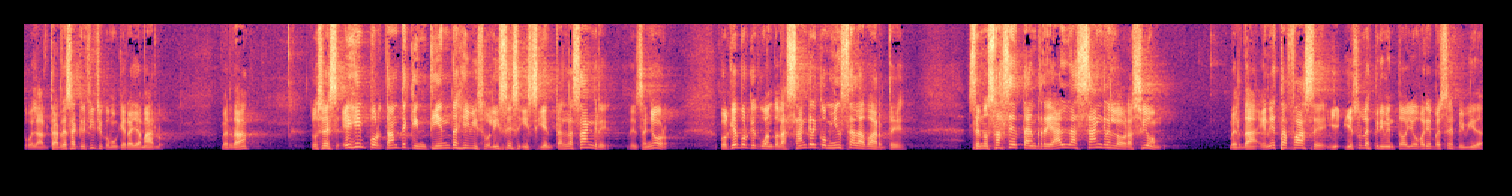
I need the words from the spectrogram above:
o el altar de sacrificio, como quiera llamarlo, ¿verdad? Entonces es importante que entiendas y visualices y sientas la sangre del Señor. ¿Por qué? Porque cuando la sangre comienza a lavarte, se nos hace tan real la sangre en la oración ¿verdad? En esta fase, y eso lo he experimentado yo varias veces en mi vida,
